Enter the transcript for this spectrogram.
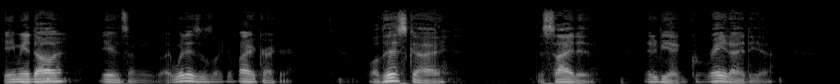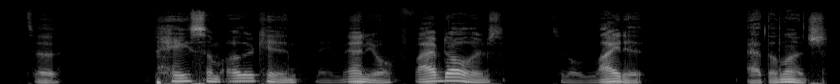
Gave me a dollar, gave it to me. He's like, "What is?" Was like a firecracker. Well, this guy decided it'd be a great idea to pay some other kid named Manuel five dollars to go light it at the lunch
